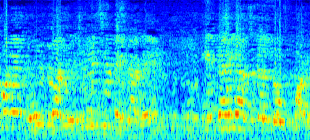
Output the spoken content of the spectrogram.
করে মুখটা দেখিয়েছেন এখানে, এটাই আজকাল লোক পায়।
